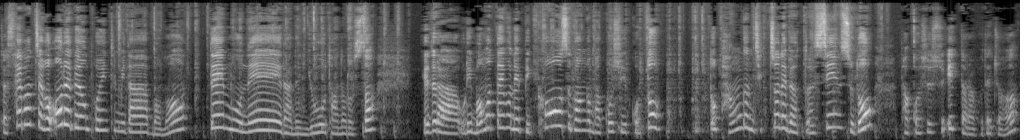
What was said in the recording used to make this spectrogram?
자 세 번째가 오늘 배운 포인트입니다. 뭐뭐 때문에 라는 요 단어로서 얘들아 우리 뭐뭐 때문에 because 방금 바꿀 수 있고 또또 방금 직전에 배웠던 since도 쓸수 있다라고 되죠.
